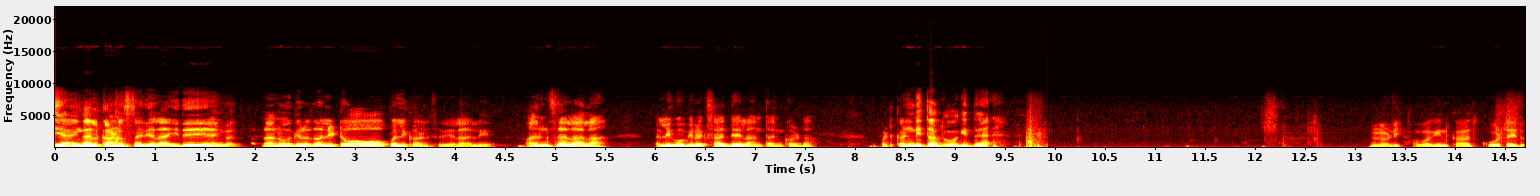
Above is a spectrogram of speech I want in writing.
ಈ ಆ್ಯಂಗಲ್ ಕಾಣಿಸ್ತಾ ಇದೆಯಲ್ಲ? ಇದೇ ಆ್ಯಂಗಲ್ ನಾನು ಹೋಗಿರೋದು ಅಲ್ಲಿ ಟಾಪಲ್ಲಿ ಕಾಣಿಸ್ತಾ ಇದೆಯಲ್ಲ? ಅಲ್ಲಿ ಅನ್ಸಲ್ಲ ಅಲ್ಲ? ಅಲ್ಲಿಗೆ ಹೋಗಿರೋಕ್ಕೆ ಸಾಧ್ಯ ಇಲ್ಲ ಅಂತ ಅಂದ್ಕೊಂಡು ಬಟ್ ಖಂಡಿತ ಅಲ್ಲಿ ಹೋಗಿದ್ದೆ. ನೋಡಿ, ಅವಾಗಿನ ಕಾಲದ ಕೋಟೆ ಇದು.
